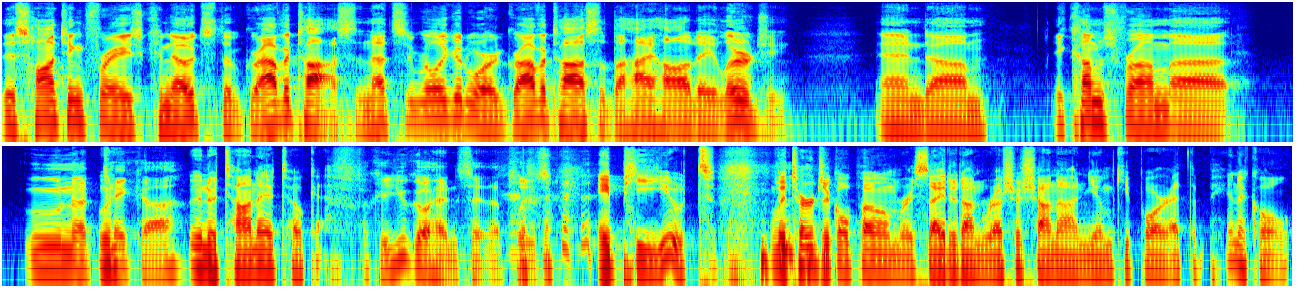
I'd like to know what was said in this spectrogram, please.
This haunting phrase connotes the gravitas, and that's a really good word, gravitas of the high holiday liturgy, and um, it comes from uh, Unateka. Unetaneh Tokef. Okay, you go ahead and say that, please. a piyut, liturgical poem recited on Rosh Hashanah and Yom Kippur at the pinnacle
